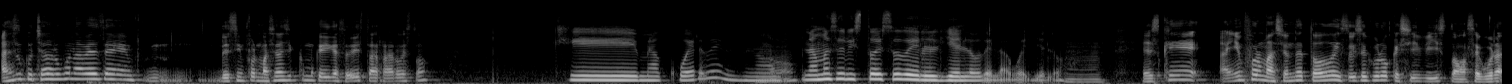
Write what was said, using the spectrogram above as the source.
¿has escuchado alguna vez de inf- desinformación así como que digas, oye, está raro esto? Que me acuerde, no. No. Nada más he visto eso del hielo, del agua, el hielo. Mm, Es que hay información de todo y estoy seguro que sí he visto, segura.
